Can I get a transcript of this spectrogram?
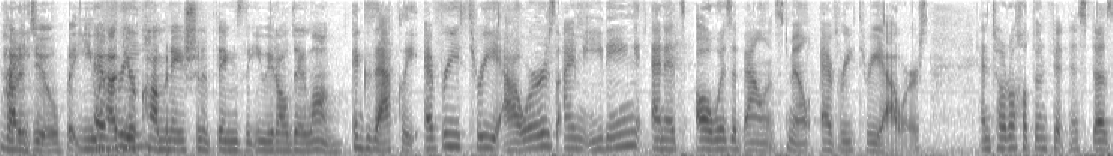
how to do, but you have your combination of things that you eat all day long. Exactly. Every three hours, I'm eating, and it's always a balanced meal every three hours. And Total Health and Fitness does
